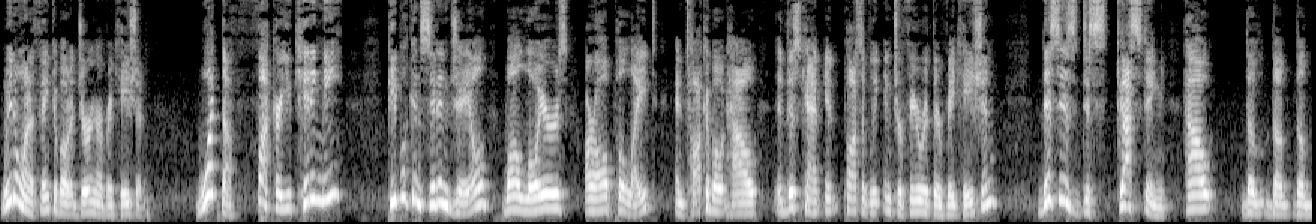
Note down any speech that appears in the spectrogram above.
we don't want to think about it during our vacation. What the fuck? Are you kidding me? People can sit in jail while lawyers are all polite and talk about how this can't possibly interfere with their vacation. This is disgusting how the, the, the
